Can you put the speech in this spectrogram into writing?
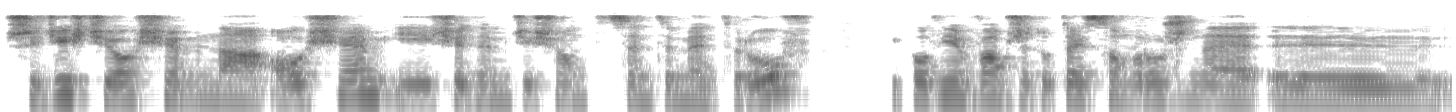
38 na 8 i 70 centymetrów. I powiem Wam, że tutaj są różne, y,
